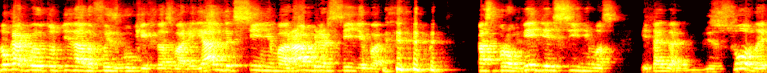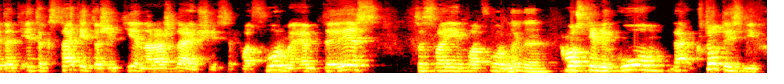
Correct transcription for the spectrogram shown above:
Ну, как вы тут недавно в Фейсбуке их назвали, Яндекс Cinema, Рамблер Cinema, Газпром Медиа Cinemas и так далее. Безусловно, это, это, кстати, это же те нарождающиеся платформы МТС со своей платформой, ну, да. Ростелеком, да, кто-то из них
